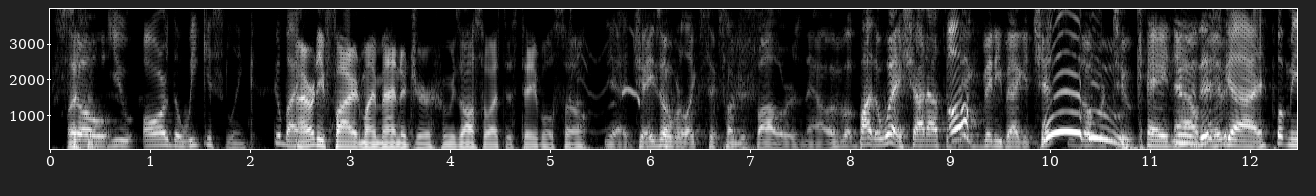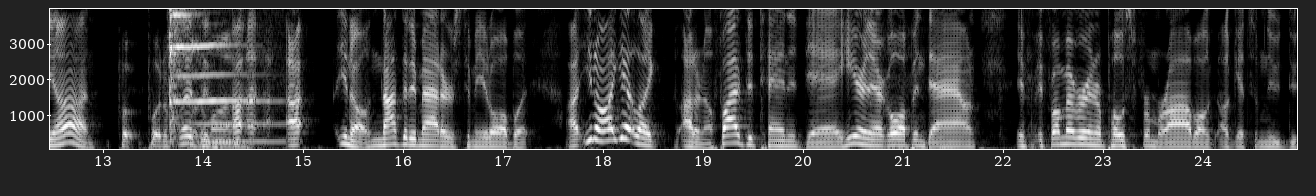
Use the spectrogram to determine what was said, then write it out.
so You are the weakest link. Goodbye. I already fired my manager, who is also at this table. So Yeah, Jay's over like 600 followers now. Uh, By the way, shout out to Oh! Big Vinny Bag of Chips, who's over 2K now. Dude, this baby. guy put me on. put put him. put Listen, him on. I, I, I, you know, not that it matters to me at all, but uh, you know, I get like I don't know, five to ten a day here and there, go up and down. If if I'm ever in a post from Rob, I'll I'll get some new. Du-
